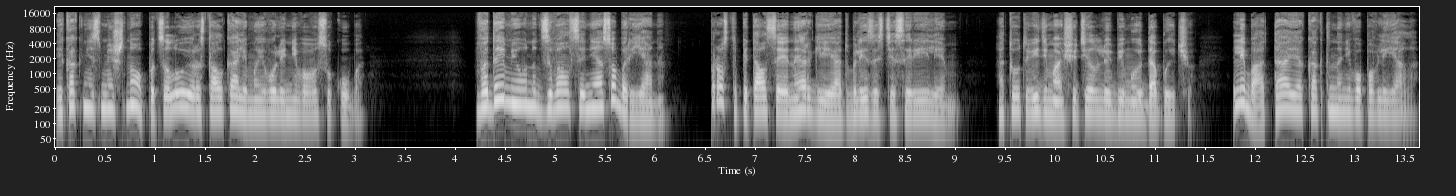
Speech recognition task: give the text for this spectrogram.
И как не смешно, поцелуи растолкали моего ленивого суккуба. В Эдеме он отзывался не особо рьяно, просто питался энергией от близости с Ирилием, а тут, видимо, ощутил любимую добычу, либо Атая как-то на него повлияла.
